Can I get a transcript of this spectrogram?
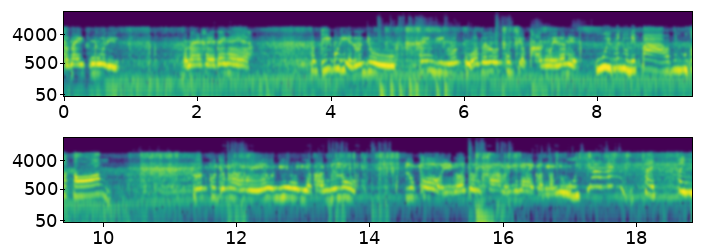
สไนกูดิสไนใครได้ไงอะ เมื่อกี้กูเห็นมันอยู่แม่งยิงรถกูเอาซะรถกูเกียบพังเลยนะเนี่ย อุ้ยมันอยู่ในป่ามันเป็นบุกระตอง รถกูจะพังแล้วเฮียอย่าพังด้วยลูก ลูกพ่ออย่างน้อยจนฆ่ามันให้ได้ก่อนนะลูกโอ้ยเชี่ยแม่งใส่ใส่หม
